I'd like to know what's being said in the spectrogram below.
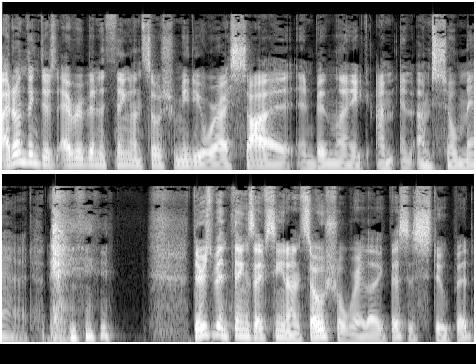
I don't think there's ever been a thing on social media where I saw it and been like I'm I'm so mad. There's been things I've seen on social where like this is stupid,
